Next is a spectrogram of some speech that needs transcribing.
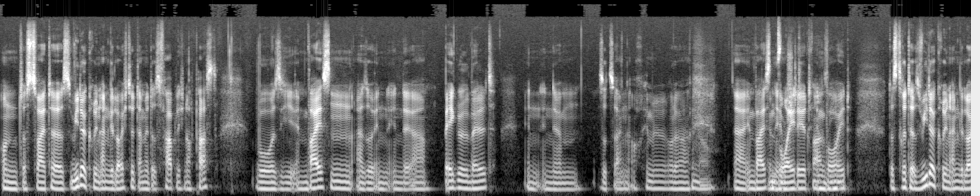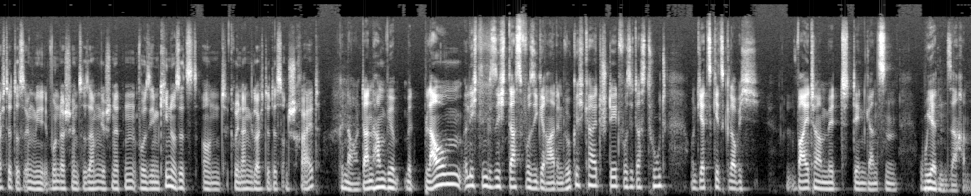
Und das zweite ist wieder grün angeleuchtet, damit es farblich noch passt, wo sie im Weißen, also in, in der Bagel-Welt, in, in dem sozusagen auch Himmel oder Genau. äh, im Weißen Im eben Void steht, quasi. im Void. Das dritte ist wieder grün angeleuchtet, das ist irgendwie wunderschön zusammengeschnitten, wo sie im Kino sitzt und grün angeleuchtet ist und schreit. Genau, und dann haben wir mit blauem Licht im Gesicht das, wo sie gerade in Wirklichkeit steht, wo sie das tut. Und jetzt geht es, glaube ich, weiter mit den ganzen weirden Sachen.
